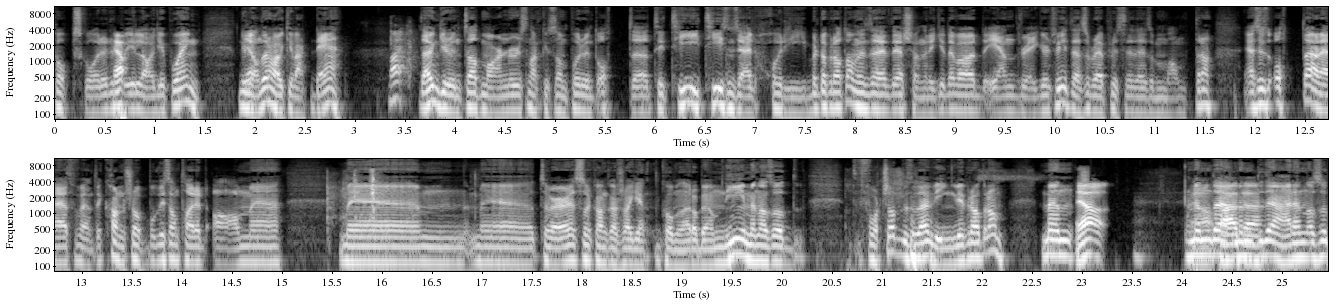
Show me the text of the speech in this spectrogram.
toppskårer Ja. i laget i poeng. Nylander har jo ikke vært det. Nei. Det er jo en grunn til at Marner snakkes om på rundt 8 til 10. 10 syns jeg er helt horribelt å prate om. Jeg, jeg skjønner ikke, Det var én Drager-tweet, det så ble det plutselig det som mantra. Jeg syns 8 er det jeg forventer. Kanskje opp, hvis han tar helt av med med, med Tavares, så kan kanskje agenten komme der og be om 9, men altså Fortsatt, det er Wing vi prater om. Men ja, men, Ja, det, er, nei, men det- det er en altså,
